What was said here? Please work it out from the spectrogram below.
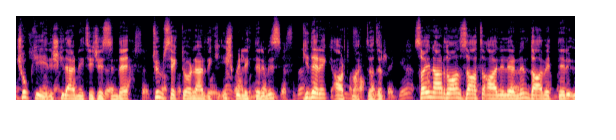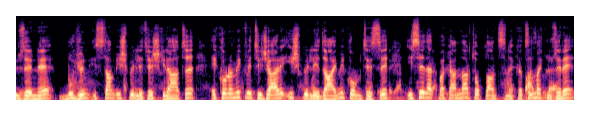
çok iyi ilişkiler neticesinde tüm sektörlerdeki işbirliklerimiz giderek artmaktadır. Sayın Erdoğan zatı ailelerinin davetleri üzerine bugün İslam İşbirliği Teşkilatı Ekonomik ve Ticari İşbirliği Daimi Komitesi İSEDAK Bakanlar toplantısına katılmak üzere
